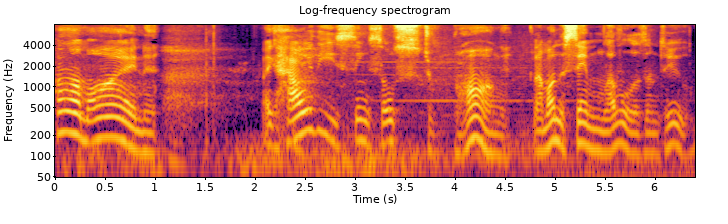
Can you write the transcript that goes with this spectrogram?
Come on. Like, how are these things so strong? And I'm on the same level as them, too.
